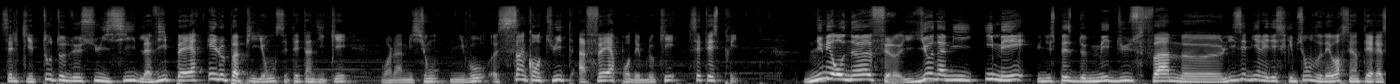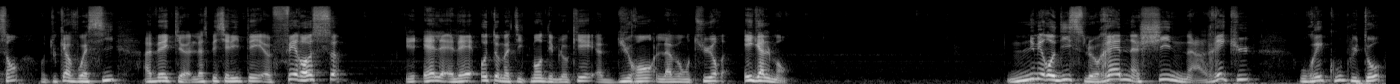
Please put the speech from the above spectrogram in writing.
celle qui est tout au-dessus ici, la vipère et le papillon, c'était indiqué. Voilà, mission niveau 58 à faire pour débloquer cet esprit. Numéro 9, Yonami Ime, une espèce de méduse femme. Euh, lisez bien les descriptions, vous allez voir, c'est intéressant. En tout cas, voici, avec la spécialité féroce. Et elle, elle est automatiquement débloquée durant l'aventure également. Numéro 10, le Ren Shin Reku, ou Reku plutôt,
